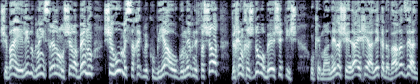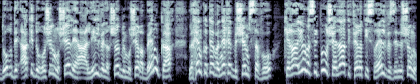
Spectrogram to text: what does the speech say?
שבה העלילו בני ישראל למשה רבנו שהוא משחק בקובייה או גונב נפשות, וכן חשדו בו באשת איש. וכמענה השאלה איך יעלה כדבר הזה על דור דעה כדורו של משה להעליל ולחשוד במשה רבנו כך, לכן כותב הנכד בשם סבו, כרעיון הסיפור שהעלה תפארת ישראל וזה לשונו.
